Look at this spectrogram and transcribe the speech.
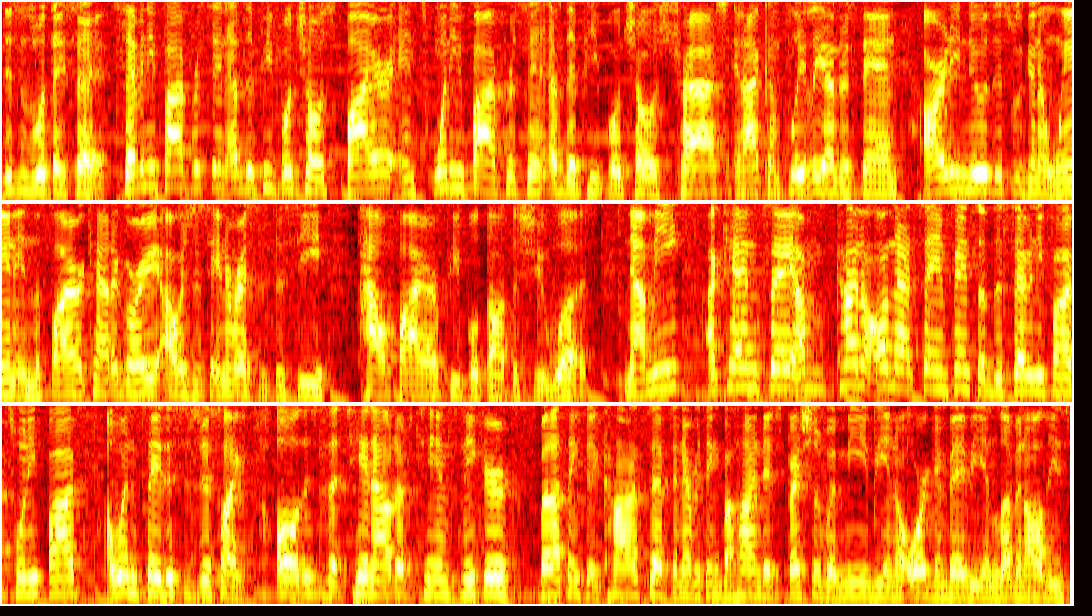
This is what they said. 75% of the people chose fire and 25% of the people chose trash and I completely understand. I already knew this was gonna win in the fire category. I was just interested to see how fire people thought the shoe was. Now me, I can say I'm kind of on that same fence of the 75-25. I wouldn't say this is just like, oh, this is a 10 out of 10 sneaker, but I think the concept and everything behind it, especially with me being an Oregon baby and loving all these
